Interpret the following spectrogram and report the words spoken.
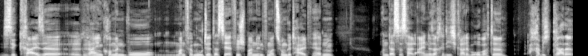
diese Kreise äh, reinkommen, wo man vermutet, dass sehr viel spannende Informationen geteilt werden. Und das ist halt eine Sache, die ich gerade beobachte. Habe ich gerade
